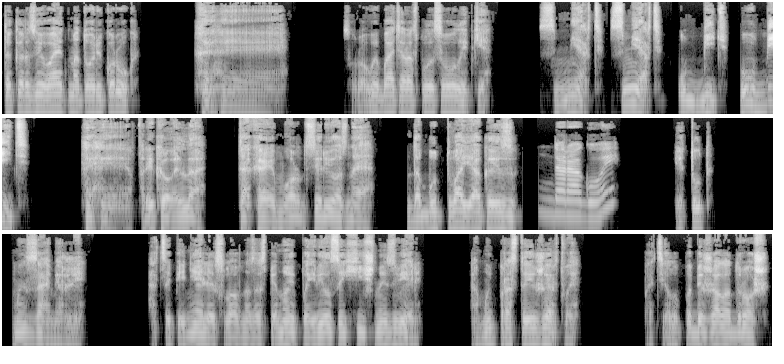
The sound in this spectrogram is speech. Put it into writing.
так и развивает моторику рук. Хе-хе. Суровый батя расплылся в улыбке. Смерть, смерть, убить, убить. Хе-хе, прикольно. Такая морда серьезная. Да будто вояка из... Дорогой? И тут мы замерли. Оцепенели, словно за спиной появился хищный зверь, а мы простые жертвы. По телу побежала дрожь,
